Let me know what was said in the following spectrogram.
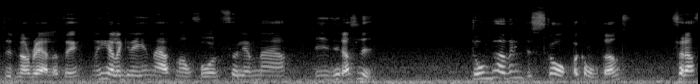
typen av reality, när hela grejen är att man får följa med i deras liv. De behöver inte skapa content för att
